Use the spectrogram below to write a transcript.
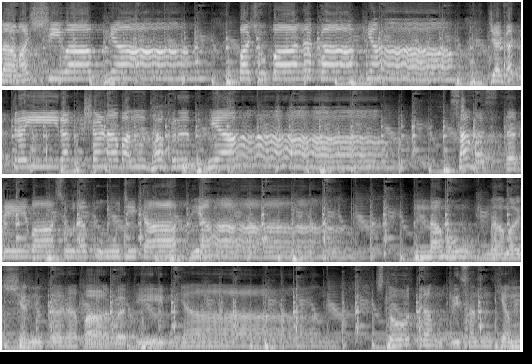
नमः शिवाभ्यां पशुपालकाभ्यां जगत्त्रयीरक्षणबन्धहृद्भ्या समस्तदेवासुरपूजिताभ्या नमो नमः शङ्करपार्वतीभ्या स्तोत्रं त्रिसन्ध्यम्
